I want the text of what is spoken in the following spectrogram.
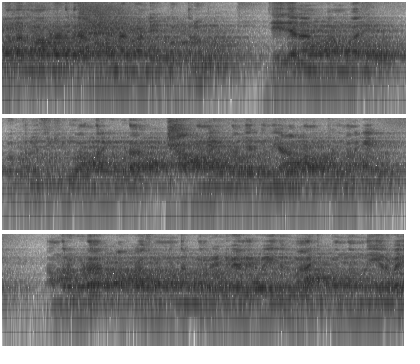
గొల్లమావడాడు గ్రామంలో ఉన్నటువంటి భక్తులు జయజనానుభవం వారి భక్తులు శిష్యులు అందరికీ కూడా ఆహ్వానం ఇవ్వడం జరిగింది. ఆహ్వానం వచ్చింది మనకి అందరూ కూడా అవకాశం ఉన్నంతట్లో రెండు వేల ఇరవై ఐదు మార్చి పంతొమ్మిది ఇరవై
